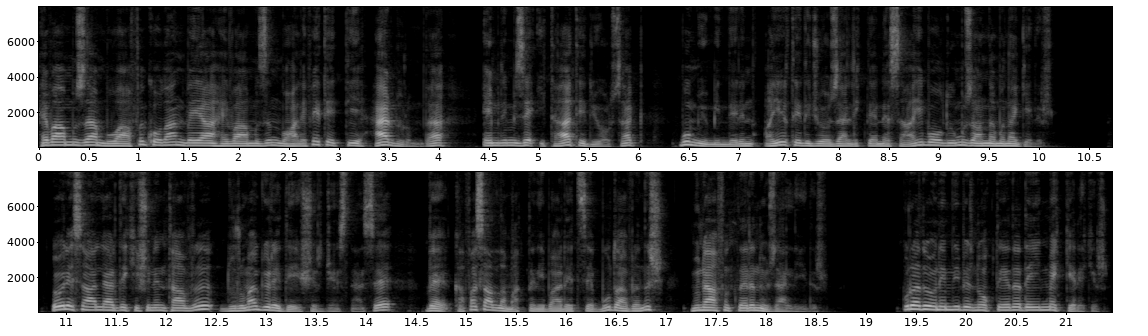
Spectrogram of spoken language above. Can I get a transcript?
hevamıza muvafık olan veya hevamızın muhalefet ettiği her durumda emrimize itaat ediyorsak, bu müminlerin ayırt edici özelliklerine sahip olduğumuz anlamına gelir. Böylesi hallerde kişinin tavrı duruma göre değişir cinstense, ve kafa sallamaktan ibaretse bu davranış münafıkların özelliğidir. Burada önemli bir noktaya da değinmek gerekir.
